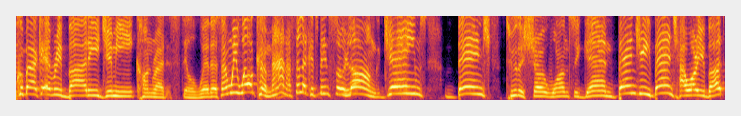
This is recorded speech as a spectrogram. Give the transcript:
Welcome back, everybody. Jimmy Conrad is still with us, and we welcome, man, I feel like it's been so long, James Benge to the show once again. Benji, Benge, how are you, bud?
